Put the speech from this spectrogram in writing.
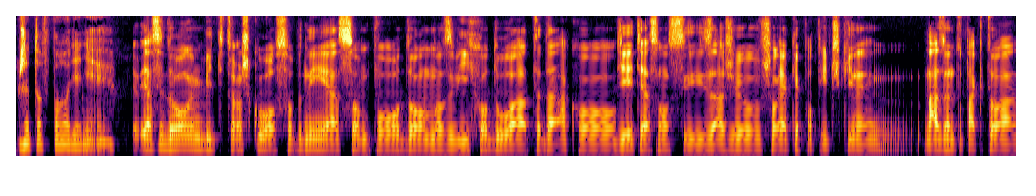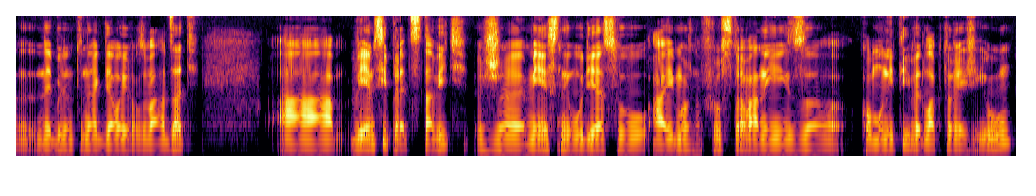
že to v pohode nie je. Ja si dovolím byť trošku osobný. Ja som pôvodom z východu a teda ako dieťa som si zažil všelijaké potičky. Ne, nazvem to takto a nebudem to nejak ďalej rozvádzať. A viem si predstaviť, že miestni ľudia sú aj možno frustrovaní z komunity, vedľa ktorej žijú.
